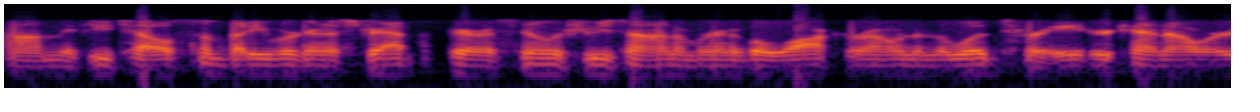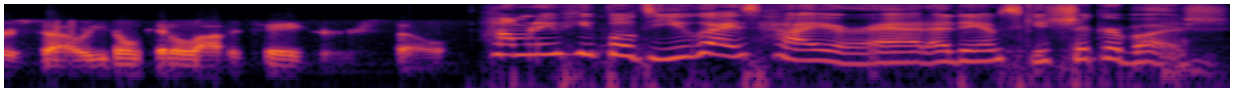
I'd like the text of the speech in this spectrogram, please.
Um, if you tell somebody we're going to strap a pair of snowshoes on and we're going to go walk around in the woods for eight or ten hours, so you don't get a lot of takers. So, how many people do you guys hire at Adamski Sugar Bush?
